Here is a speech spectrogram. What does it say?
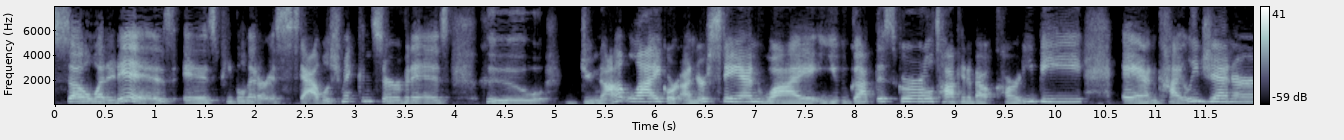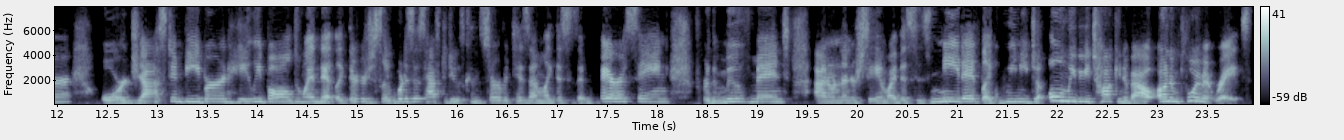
So, what it is, is people that are establishment conservatives who do not like or understand why you've got this girl talking about Cardi B and Kylie Jenner or Justin Bieber and Hailey Baldwin that, like, they're just like, what does this have to do with conservatism? Like, this is embarrassing for the movement. I don't understand why this is needed. Like, we need to only be talking about unemployment rates.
